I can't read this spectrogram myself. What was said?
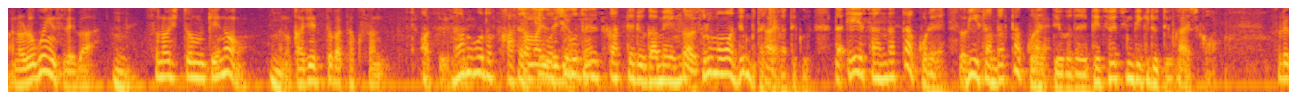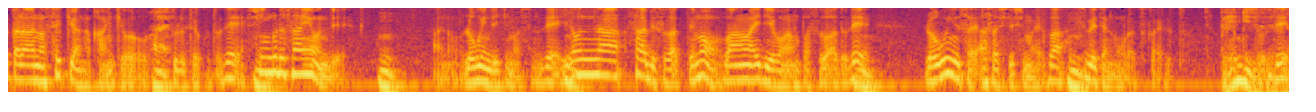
あのログインすれば、その人向けのあのガジェットがたくさんあってね、なるほど。カスタマイズできる、ね、仕事で使ってる画面がそのまま全部立ち上がってくる、はい、A さんだったらこれ B さんだったらこれっていうことで別々にできるということですか、はい、それからあのセキュアな環境を作るということで、はい、シングルサインオンで、うん、あのログインできますので、いろんなサービスがあっても、ワン ID、ワンパスワードで、ログインさえ朝してしまえば、すべてのものが使えると。便利ですね、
